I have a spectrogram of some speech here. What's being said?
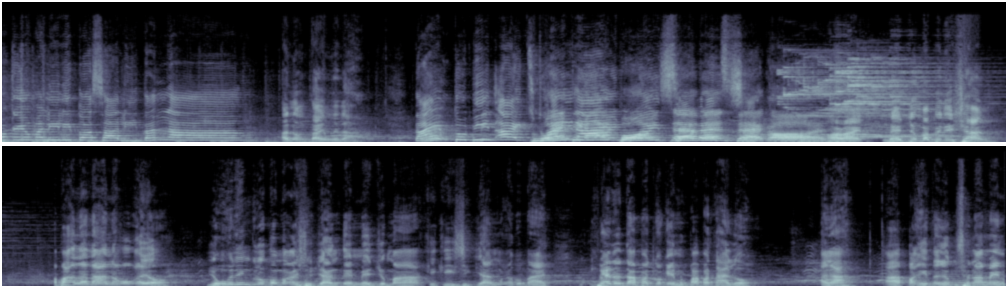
huwag kayong malilito. Salitan lang. Anong time nila? Time to beat ay 29.7 seconds. Alright, medyo mabilis yan. Paalalahanan ko kayo, yung huling grupo mga estudyante, medyo makikisig yan, mga babae. Pero dapat huwag kayong magpapatalo. Ala, ah, pakita nyo, gusto namin,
